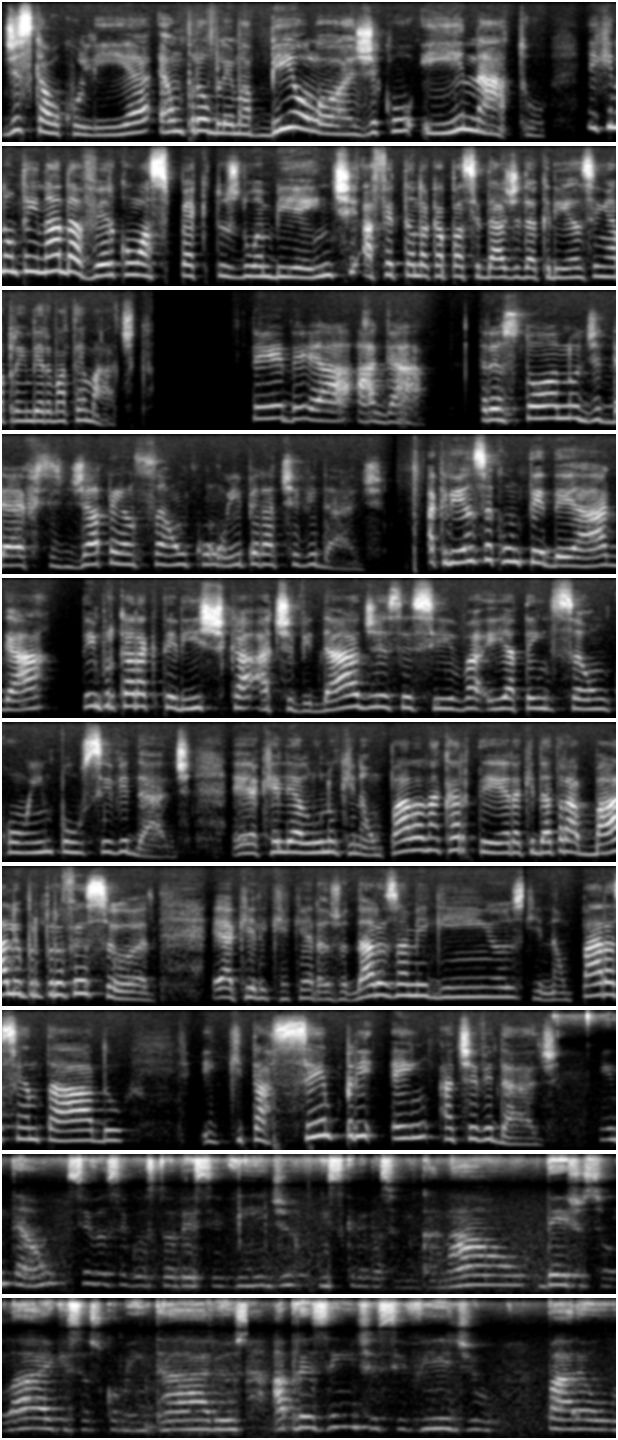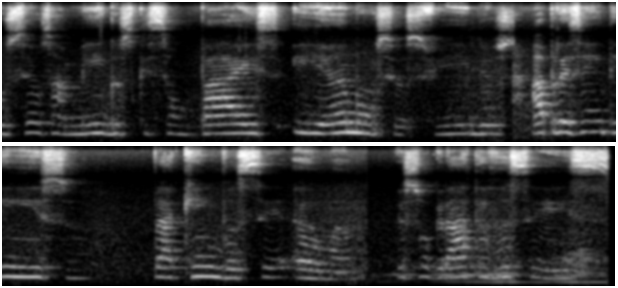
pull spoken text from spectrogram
Descalculia é um problema biológico e inato e que não tem nada a ver com aspectos do ambiente afetando a capacidade da criança em aprender matemática. TDAH transtorno de déficit de atenção com hiperatividade. A criança com TDAH tem por característica atividade excessiva e atenção com impulsividade. É aquele aluno que não para na carteira, que dá trabalho para o professor. É aquele que quer ajudar os amiguinhos, que não para sentado e que está sempre em atividade. Então, se você gostou desse vídeo, inscreva-se no canal, deixe o seu like, seus comentários, apresente esse vídeo para os seus amigos que são pais e amam seus filhos. Apresentem isso para quem você ama. Eu sou grata a vocês.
